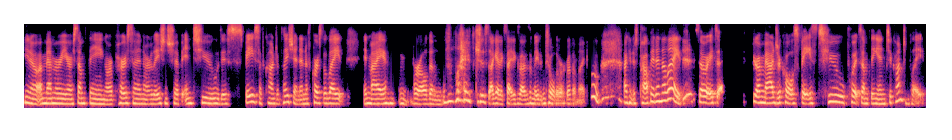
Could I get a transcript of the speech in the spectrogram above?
you know a memory or something or a person or relationship into this space of contemplation. And of course the light in my world and life just i get excited because i was an amazing tool to work with. I'm like ooh i can just pop it in the light. So it's a, a magical space to put something in to contemplate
